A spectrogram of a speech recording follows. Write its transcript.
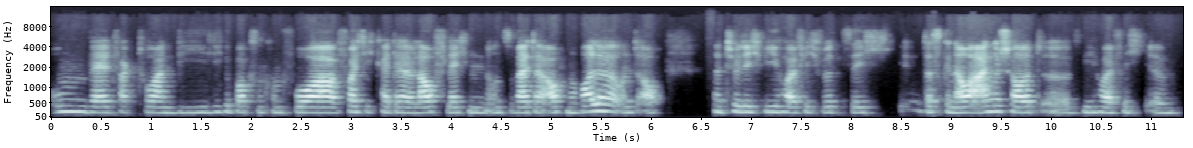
Umweltfaktoren wie Liegeboxenkomfort, Feuchtigkeit der Laufflächen und so weiter auch eine Rolle und auch natürlich, wie häufig wird sich das genauer angeschaut, äh, wie häufig, ähm,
